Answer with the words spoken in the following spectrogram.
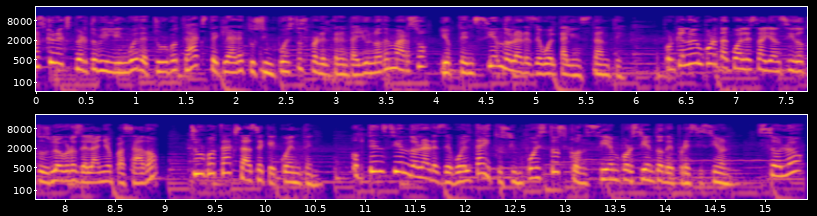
Haz que un experto bilingüe de TurboTax declare tus impuestos para el 31 de marzo y obtén 100 dólares de vuelta al instante. Porque no importa cuáles hayan sido tus logros del año pasado, TurboTax hace que cuenten. Obtén 100 dólares de vuelta y tus impuestos con 100% de precisión. Solo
